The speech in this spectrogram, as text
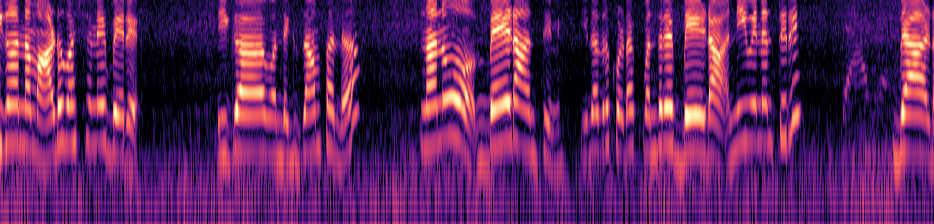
ಈಗ ನಮ್ಮ ಆಡು ಭಾಷೆನೇ ಬೇರೆ. ಈಗ ಒಂದು ಎಕ್ಸಾಂಪಲ್ ನಾನು ಬೇಡ ಅಂತೀನಿ. ಏನಾದರೂ ಕೊಡಕ್ಕೆ ಬಂದರೆ ಬೇಡ. ನೀವೇನಂತೀರಿ? ಬ್ಯಾಡ.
